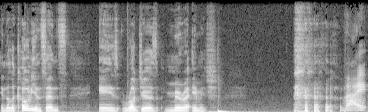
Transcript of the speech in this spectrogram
in the Lacanian sense, is Roger's mirror image. Right.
